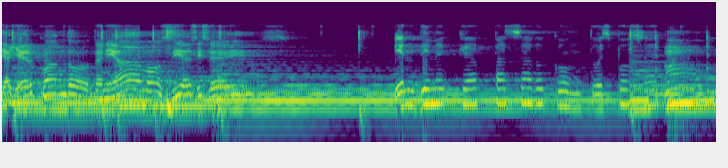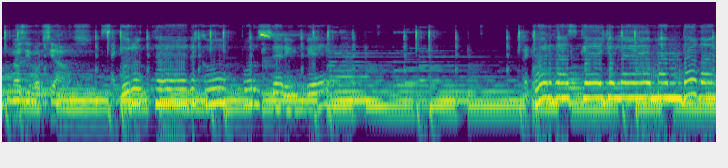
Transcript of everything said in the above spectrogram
de ayer cuando teníamos 16. bien dime qué ha pasado con tu esposa. Mm, nos divorciamos. Seguro te dejó por ser infiel. ¿Recuerdas que yo le mandaba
